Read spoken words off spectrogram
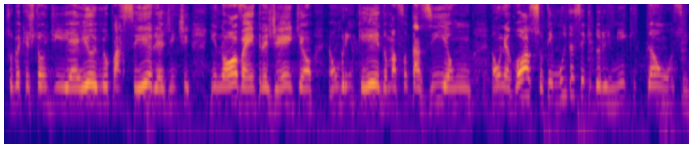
sobre a questão de é eu e meu parceiro, e a gente inova entre a gente, é um, é um brinquedo, é uma fantasia, é um, é um negócio. Tem muitas seguidoras minhas que estão, assim,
